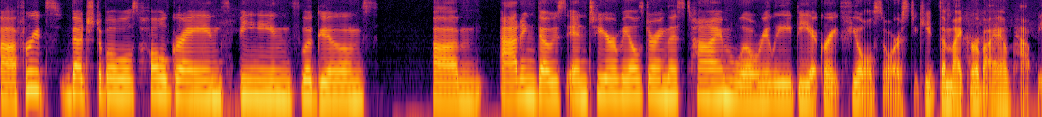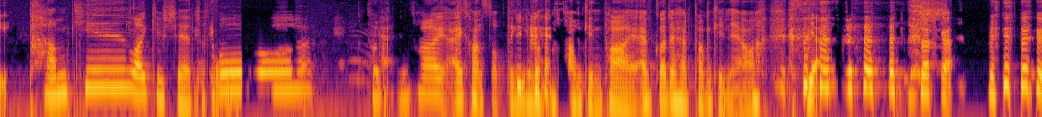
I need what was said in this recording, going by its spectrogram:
uh, fruits, vegetables, whole grains, beans, legumes, um, adding those into your meals during this time will really be a great fuel source to keep the microbiome happy. Pumpkin, like you said before. Pumpkin pie. I can't stop thinking about pumpkin pie. I've got to have pumpkin now. yeah.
